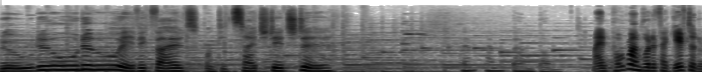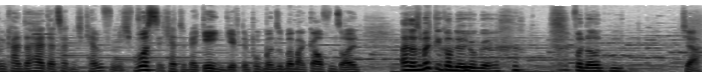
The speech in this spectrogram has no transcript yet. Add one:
du, du, du, Ewigwald und die Zeit steht still. Bam, bam, bam, bam. Mein Pokémon wurde vergiftet und kann daher derzeit nicht kämpfen. Ich wusste, ich hätte mehr Gegengift im Pokémon-Supermarkt kaufen sollen. Ach, das ist mitgekommen, der Junge. Von da unten. Tja.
